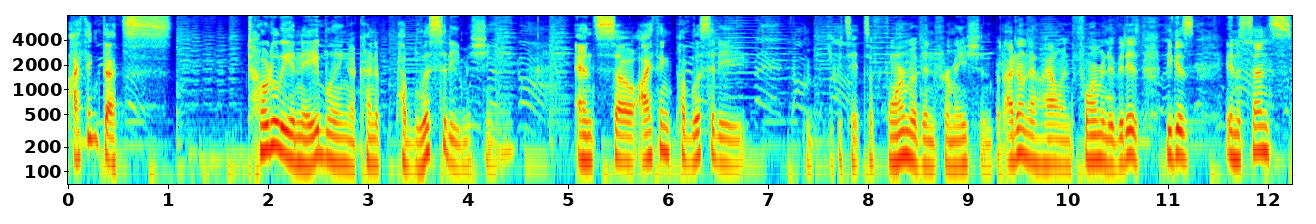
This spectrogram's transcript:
I think that's totally enabling a kind of publicity machine. And so I think publicity, you could say it's a form of information, but I don't know how informative it is because, in a sense,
